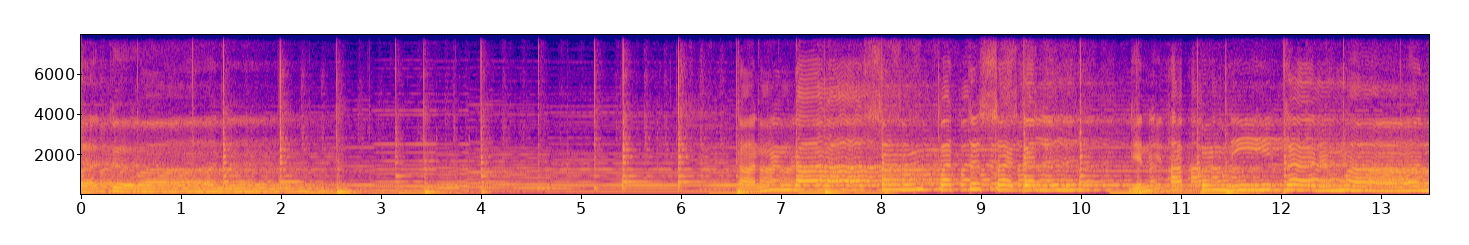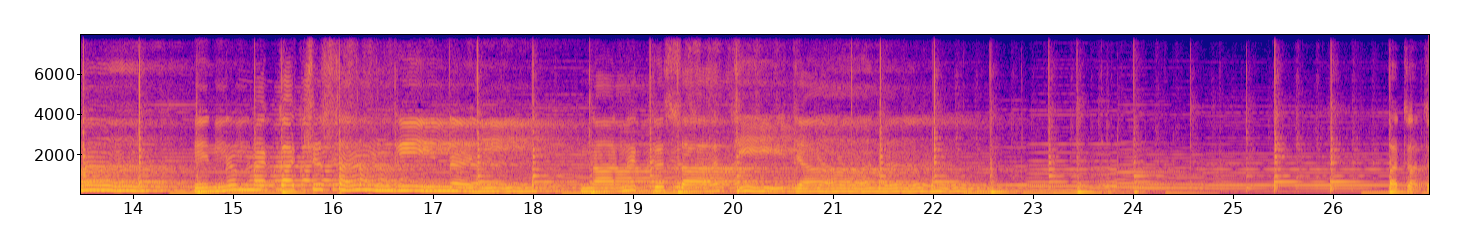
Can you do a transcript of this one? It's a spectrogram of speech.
ਭਗਵਾਨ ਤਨ ਦਾਰਾ ਸੰਪਤ ਸਗਲ, ਜਿਨ ਆਪਣੀ ਕਰਮਾਨ, ਇਨ ਮੈਂ ਕਛ ਸੰਗੀ ਨਹੀਂ, ਨਾਨਕ ਸਾਚੀ ਜਾਨ। ਪਤਤ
